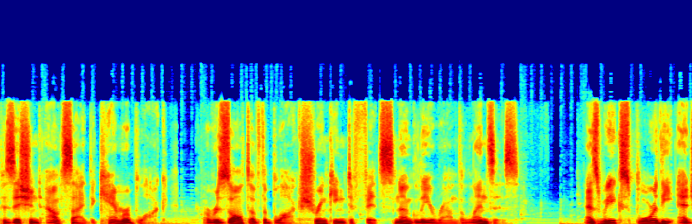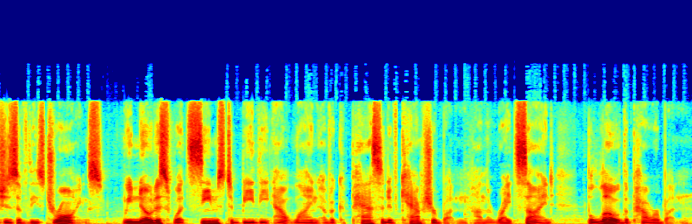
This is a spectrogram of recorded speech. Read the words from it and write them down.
positioned outside the camera block, a result of the block shrinking to fit snugly around the lenses. As we explore the edges of these drawings, we notice what seems to be the outline of a capacitive capture button on the right side below the power button.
